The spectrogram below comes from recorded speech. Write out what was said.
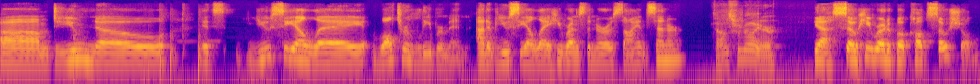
Um, do you know it's UCLA, Walter Lieberman out of UCLA? He runs the Neuroscience Center. Sounds familiar. Yeah. So he wrote a book called Social,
